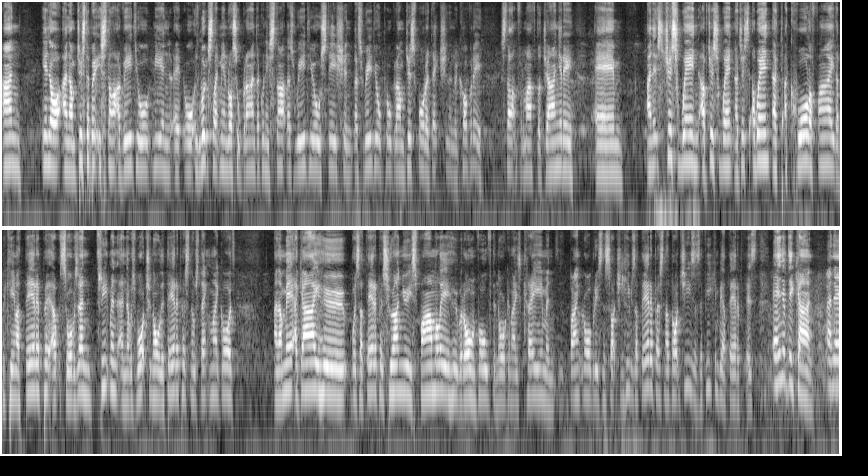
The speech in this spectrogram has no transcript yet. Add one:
and you know, and I'm just about to start a radio. Me and it, oh, it looks like me and Russell Brand are going to start this radio station, this radio program just for addiction and recovery, starting from after January. Um, and it's just when I've just went, I just I went, I, I qualified, I became a therapist. So I was in treatment and I was watching all the therapists and I was thinking, my God. And I met a guy who was a therapist who I knew his family, who were all involved in organised crime and bank robberies and such. And he was a therapist, and I thought, Jesus, if he can be a therapist, anybody can. And uh,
